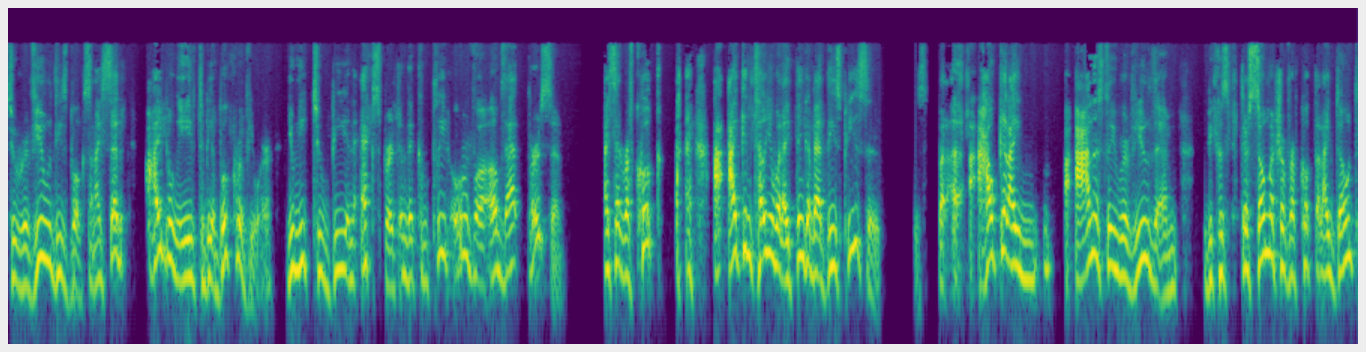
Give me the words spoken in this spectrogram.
to review these books. And I said, I believe to be a book reviewer, you need to be an expert in the complete urva of that person. I said, Rav Kook, I, I can tell you what I think about these pieces, but uh, how could I honestly review them? Because there's so much of Rav Kook that I don't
